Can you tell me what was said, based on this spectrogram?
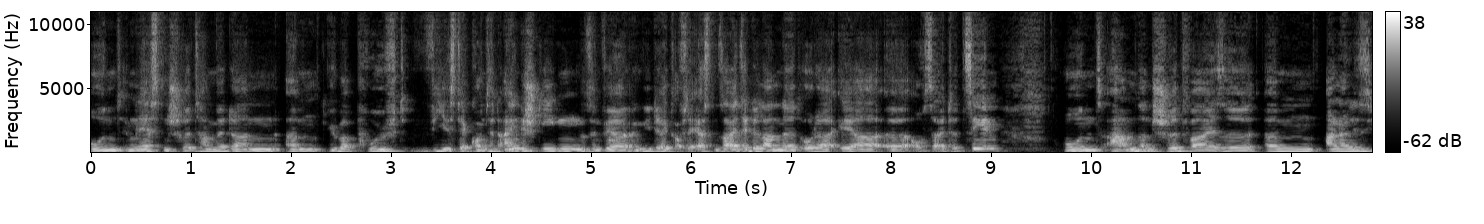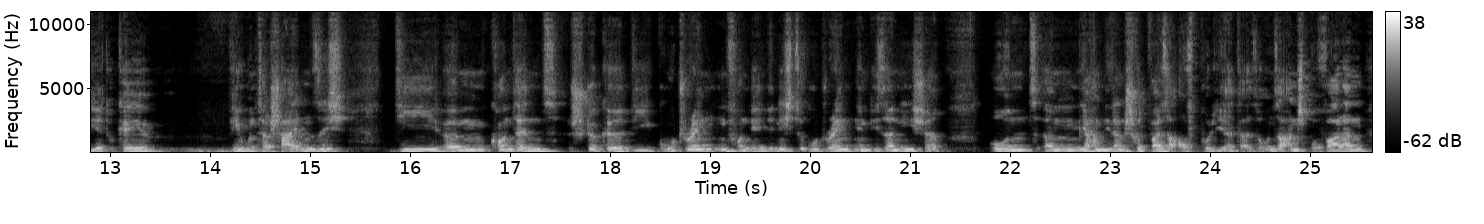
Und im nächsten Schritt haben wir dann ähm, überprüft, wie ist der Content eingestiegen? Sind wir irgendwie direkt auf der ersten Seite gelandet oder eher äh, auf Seite 10? Und haben dann schrittweise ähm, analysiert, okay, wie unterscheiden sich die ähm, Content-Stücke, die gut ranken, von denen, die nicht so gut ranken in dieser Nische? und ähm, ja, haben die dann schrittweise aufpoliert. Also unser Anspruch war dann,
